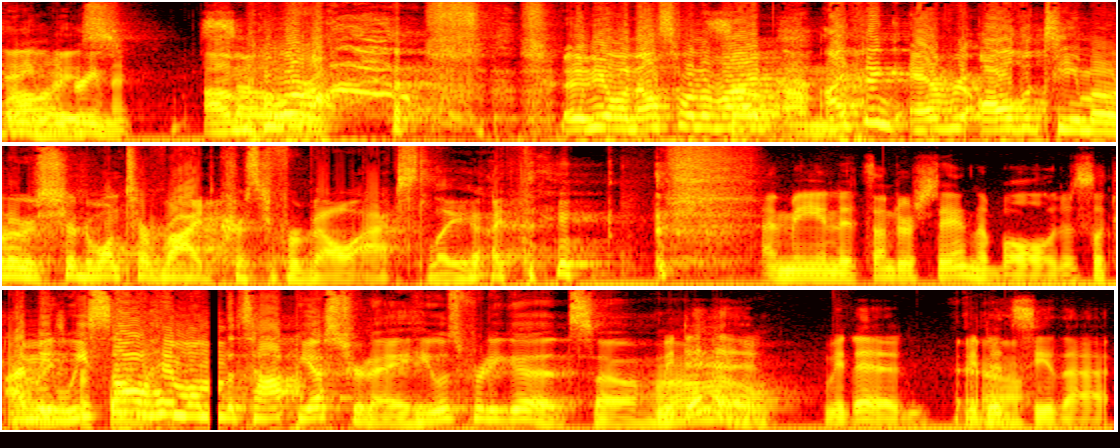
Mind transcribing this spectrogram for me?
We're Anyways, agreement. Um, so, anyone else want to ride? So, um, I think every all the team owners should want to ride Christopher Bell. Actually, I think. I mean, it's understandable. Just look. I mean, we saw him on the top yesterday. He was pretty good. So we did. Know. We did. Yeah. We did see that.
